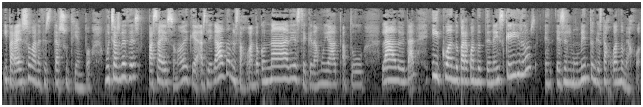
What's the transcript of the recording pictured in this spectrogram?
y para eso va a necesitar su tiempo. Muchas veces pasa eso, ¿no? De que has llegado, no está jugando con nadie, se queda muy a, tu lado y tal, y cuando para cuando tenéis que iros es el momento en que está jugando mejor.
